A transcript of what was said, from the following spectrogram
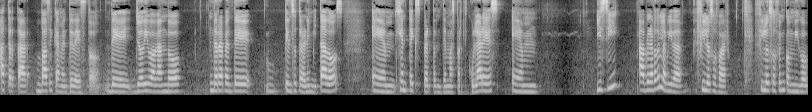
a tratar básicamente de esto, de yo divagando, de repente pienso traer invitados Em, gente experta en temas particulares. Em, y sí, hablar de la vida, filosofar. Filosofen conmigo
